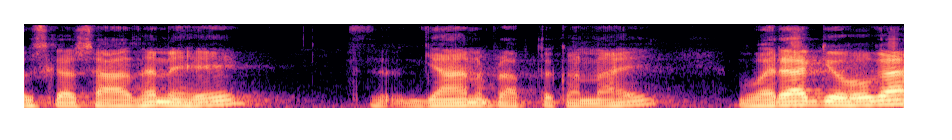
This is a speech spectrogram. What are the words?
उसका साधन है, ज्ञान प्राप्त करना है। वैराग्य होगा,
